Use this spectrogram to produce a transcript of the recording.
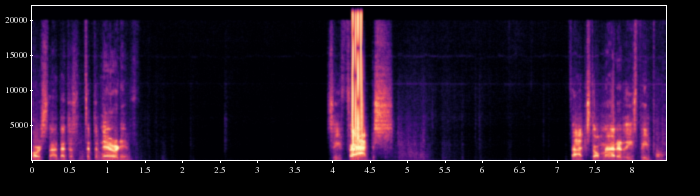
course not. That doesn't fit the narrative. See, facts Facts don't matter to these people.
